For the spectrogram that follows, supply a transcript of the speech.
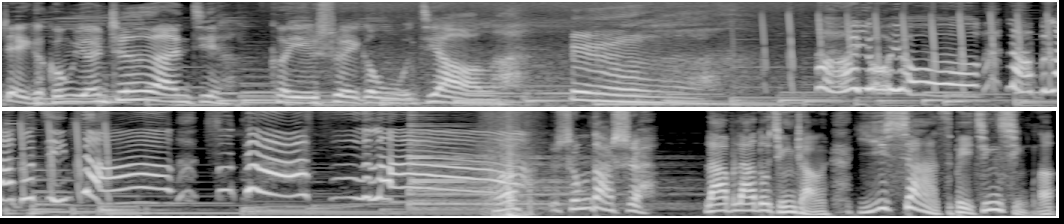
这个公园真安静，可以睡个午觉了。哎呦呦，拉布拉多警长出大事了！啊，什么大事？拉布拉多警长一下子被惊醒了，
